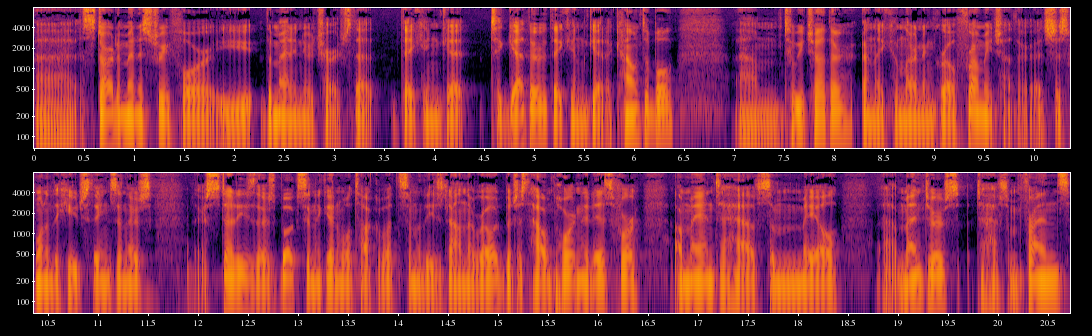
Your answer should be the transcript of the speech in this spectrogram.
uh, start a ministry for you, the men in your church that they can get together, they can get accountable um, to each other, and they can learn and grow from each other. It's just one of the huge things. And there's there's studies, there's books, and again, we'll talk about some of these down the road. But just how important it is for a man to have some male uh, mentors, to have some friends,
